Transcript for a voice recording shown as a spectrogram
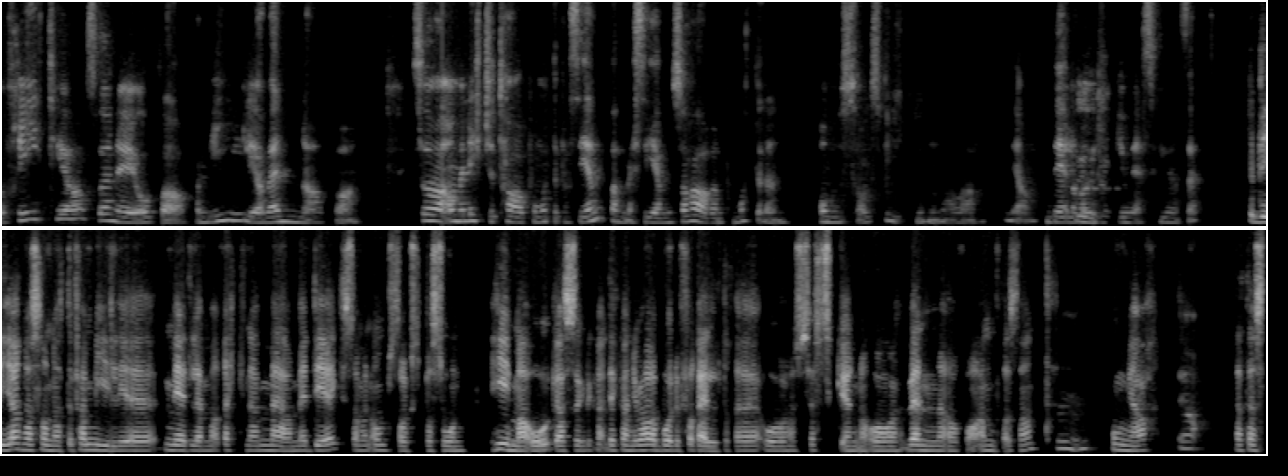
på fritida, så en er jo for familie og venner. Og, så om en ikke tar på en måte pasientene med seg hjem, så har en på en måte den omsorgsbiten og ja, deler av mm. seg uansett. Det blir gjerne sånn at familiemedlemmer regner mer med deg som en omsorgsperson hjemme òg. Altså, det, kan, det kan jo være både foreldre og søsken og venner og andre. sant? Mm. Unger. Ja. At en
